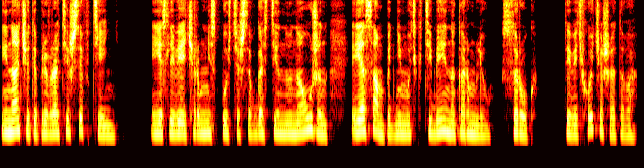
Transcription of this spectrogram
иначе ты превратишься в тень. Если вечером не спустишься в гостиную на ужин, я сам поднимусь к тебе и накормлю. С рук. Ты ведь хочешь этого?»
